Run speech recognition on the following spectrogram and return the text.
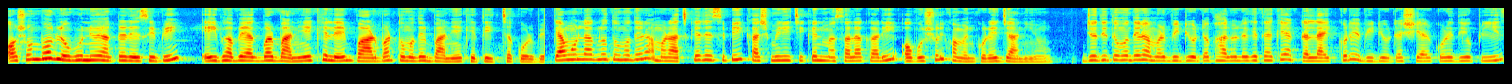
অসম্ভব লোভনীয় একটা রেসিপি এইভাবে একবার বানিয়ে খেলে বারবার তোমাদের বানিয়ে খেতে ইচ্ছা করবে। কেমন লাগল তোমাদের আমার আজকের recipe Kashmiri chicken masala curry অবশ্যই কমেন্ট করে জানিও। যদি তোমাদের আমার ভিডিওটা ভালো লেগে থাকে একটা লাইক করে ভিডিওটা শেয়ার করে দিও প্লিজ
